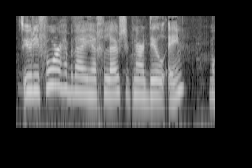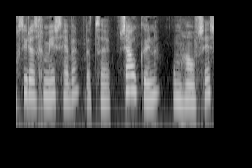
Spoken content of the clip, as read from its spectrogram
Het uur hiervoor hebben wij uh, geluisterd naar deel 1. Mocht u dat gemist hebben, dat zou kunnen om half zes.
